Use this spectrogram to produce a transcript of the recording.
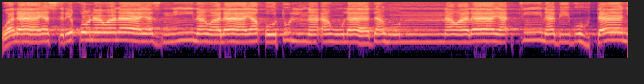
ولا يسرقن ولا يزنين ولا يقتلن أولادهن ولا يأتين ببهتان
